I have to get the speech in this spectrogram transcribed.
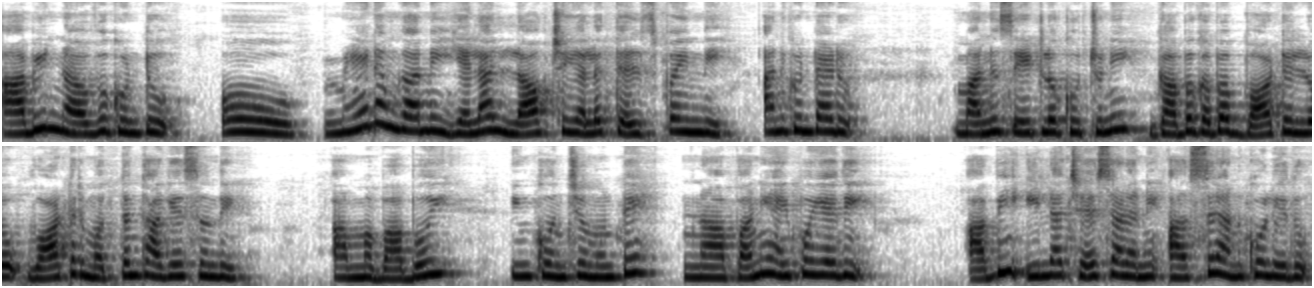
అభి నవ్వుకుంటూ ఓ మేడం గారిని ఎలా లాక్ చేయాలో తెలిసిపోయింది అనుకుంటాడు. మను సీట్లో కూర్చుని గబగబా బాటిల్లో వాటర్ మొత్తం తాగేస్తుంది. అమ్మ బాబోయ్ ఇంకొంచెం ఉంటే నా పని అయిపోయేది. అభి ఇలా చేస్తాడని అస్సలు అనుకోలేదు.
